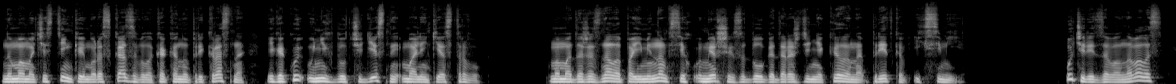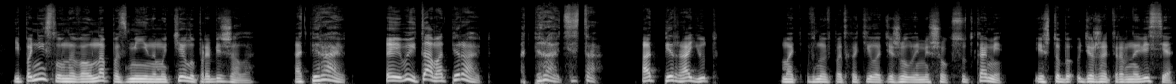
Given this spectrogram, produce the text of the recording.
но мама частенько ему рассказывала, как оно прекрасно и какой у них был чудесный маленький островок. Мама даже знала по именам всех умерших задолго до рождения Кэллана предков их семьи. Очередь заволновалась, и по ней словно волна по змеиному телу пробежала. «Отпирают! Эй, вы, там отпирают! Отпирают, сестра! Отпирают!» Мать вновь подхватила тяжелый мешок с сутками и, чтобы удержать равновесие,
